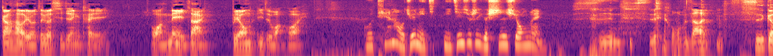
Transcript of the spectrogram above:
刚好有这个时间可以往内在，不用一直往外。我天啊，我觉得你你今天就是一个师兄哎，师师，我不知道师个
